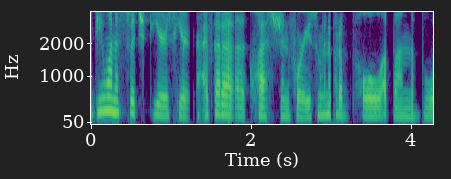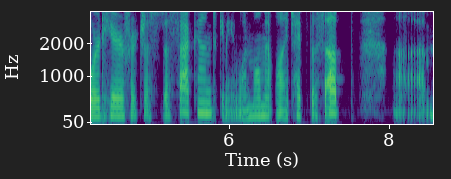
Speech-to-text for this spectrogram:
I do want to switch gears here. I've got a question for you. So I'm gonna put a poll up on the board here for just a second. Give me one moment while I type this up. Um,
